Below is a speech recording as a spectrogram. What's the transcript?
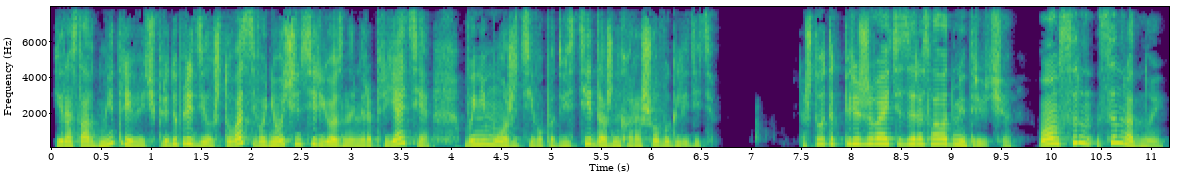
Ярослав Дмитриевич предупредил, что у вас сегодня очень серьезное мероприятие, вы не можете его подвести и должны хорошо выглядеть. А что вы так переживаете за Ярослава Дмитриевича? Он сын, сын родной.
